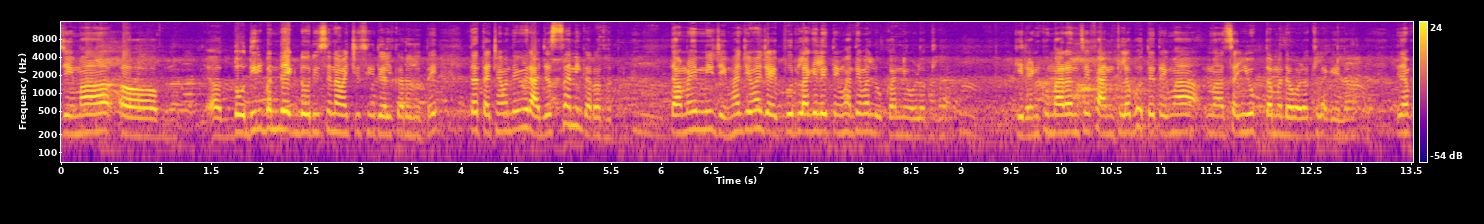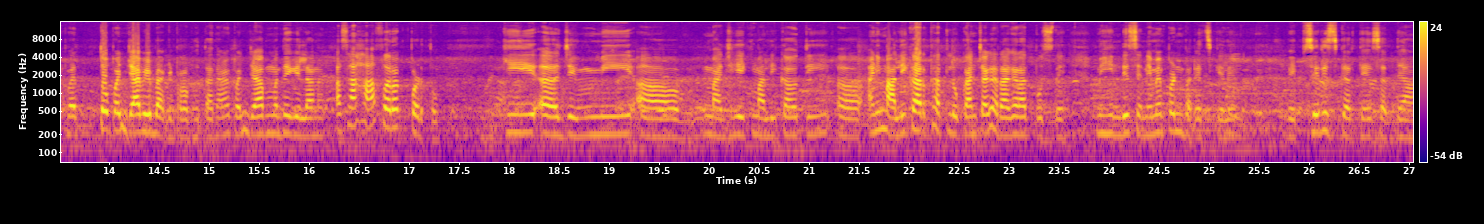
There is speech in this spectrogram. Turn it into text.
जेव्हा अ, अ, दो दिल बंदे एक दोरीसे नावाची सिरियल करत होते तर त्याच्यामध्ये मी राजस्थानी करत होते. त्यामुळे मी जेव्हा जेव्हा जयपूरला गेले तेव्हा तेव्हा लोकांनी ओळखलं. किरण कुमारांचे फॅन क्लब होते तेव्हा संयुक्तमध्ये ओळखलं गेलं. तेव्हा प- तो पंजाबी बॅकड्रॉप होता त्यामुळे पंजाबमध्ये गेला असा हा फरक पडतो की जे मी माझी एक मालिका होती आणि मालिका अर्थात लोकांच्या घराघरात पोचते. मी हिंदी सिनेमे पण बरेच केले. वेबसिरीज करते सध्या.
